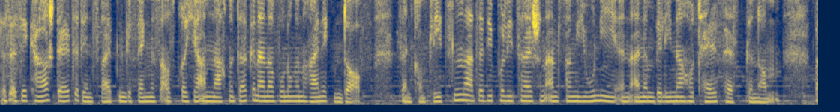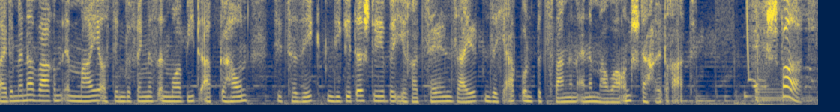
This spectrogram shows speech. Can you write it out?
Das SEK stellte den zweiten Gefängnisausbrecher am Nachmittag in einer Wohnung in Reinickendorf. Sein Komplizen hatte die Polizei schon Anfang Juni in einem Berliner Hotel festgenommen. Beide Männer waren im Mai aus dem Gefängnis in Morbid abgehauen. Sie zersägten die Gitterstäbe ihrer Zellen, seilten sich ab und bezwangen eine Mauer und Stacheldraht. Sport.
